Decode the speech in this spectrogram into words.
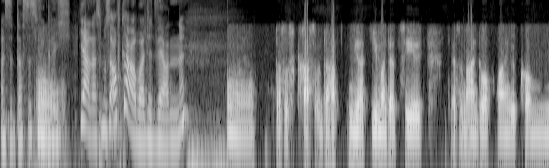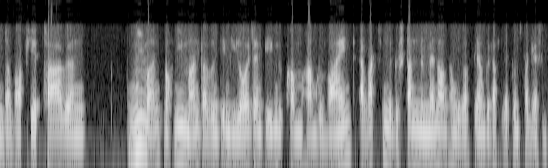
Also das ist Oh. wirklich, ja, das muss aufgearbeitet werden, ne? Mhm. Das ist krass. Und da hat mir hat jemand erzählt, der ist in ein Dorf reingekommen, da war vier Tage niemand, noch niemand, da sind ihm die Leute entgegengekommen, haben geweint, erwachsene, gestandene Männer und haben gesagt, wir haben gedacht, ihr habt uns vergessen.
